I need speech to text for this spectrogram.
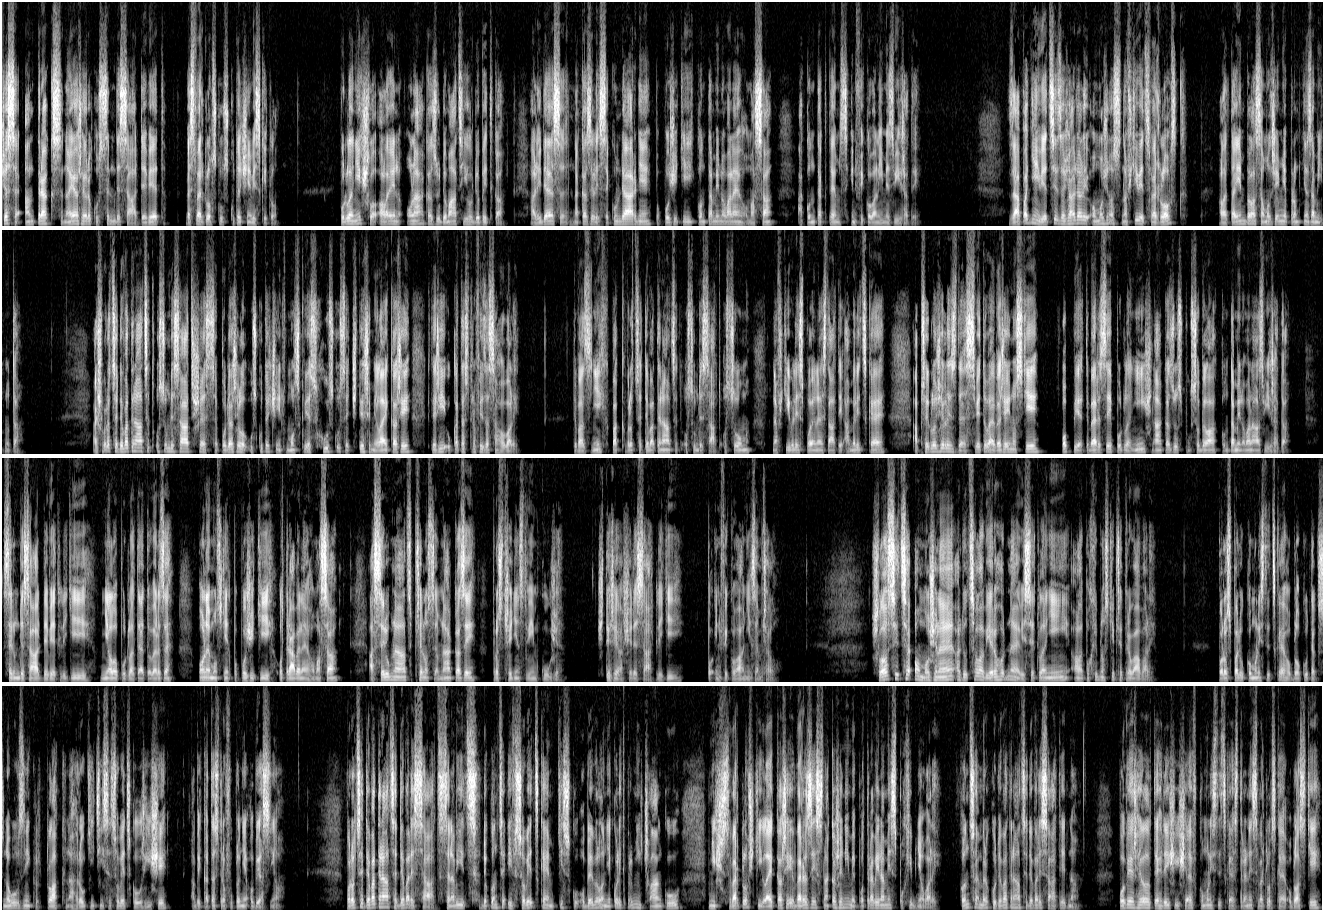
že se antrax na jaře roku 79 ve Sverdlovsku skutečně vyskytl. Podle nich šlo ale jen o nákazu domácího dobytka, a lidé se nakazili sekundárně po požití kontaminovaného masa a kontaktem s infikovanými zvířaty. Západní vědci zažádali o možnost navštívit Sverdlovsk, ale ta jim byla samozřejmě promptně zamítnuta. Až v roce 1986 se podařilo uskutečnit v Moskvě schůzku se čtyřmi lékaři, kteří u katastrofy zasahovali. Dva z nich pak v roce 1988 navštívili Spojené státy americké a předložili zde světové veřejnosti opět verzi, podle níž nákazu způsobila kontaminovaná zvířata. 79 lidí mělo podle této verze onemocnit po požití otráveného masa a 17 přenosem nákazy prostřednictvím kůže. 64 lidí po infikování zemřelo. Šlo sice o možné a docela věrohodné vysvětlení, ale pochybnosti přetrvávaly. Po rozpadu komunistického bloku tak znovu vznikl tlak na hroutící se sovětskou říši, aby katastrofu plně objasnila. Po roce 1990 se navíc dokonce i v sovětském tisku objevilo několik prvních článků, v níž sverdlovští lékaři verzi s nakaženými potravinami spochybňovali. Koncem roku 1991 pověřil tehdejší šéf komunistické strany Sverdlovské oblasti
